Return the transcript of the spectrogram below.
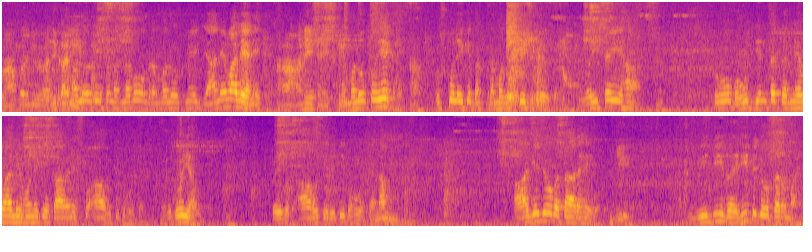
वहाँ पर जो अधिकारी ब्रह्मलोकेशु मतलब वो ब्रह्मलोक में जाने वाले अनेक हैं। अनेक हैं ब्रह्मलोक तो एक है। हाँ। उसको लेके ब्रह्मलोकेश प्रयोग है वैसे ही यहाँ तो बहुत दिन तक करने वाले होने के कारण इसको आहुति बहुवचन मतलब दो ही आहुति। तो ये बता आहुति रीति बहुवचनम आगे जो बता रहे विधि रहित जो कर्म है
